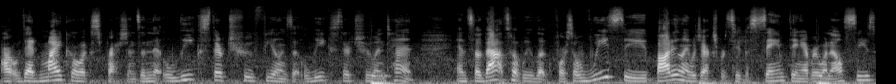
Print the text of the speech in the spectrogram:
are they had micro expressions, and that leaks their true feelings. That leaks their true intent. And so that's what we look for. So we see body language experts see the same thing everyone else sees.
